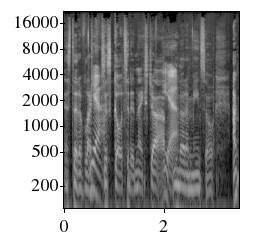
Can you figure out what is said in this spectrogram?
instead of like Yeah. just go to the next job. Yeah. You know what I mean? So I'm,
